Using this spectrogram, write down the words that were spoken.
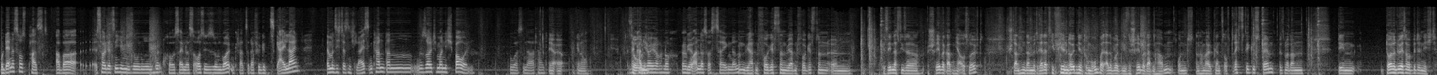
modernes Haus passt, aber es sollte jetzt nicht irgendwie so, so ein Hochhaus sein, das aussieht wie so ein Wolkenkratzer. Dafür gibt Skyline. Wenn man sich das nicht leisten kann, dann sollte man nicht bauen. Sowas in der Art halt. Ja, ja, genau. Da So, kann ich euch auch noch irgendwo wir- anders was zeigen dann. Und wir hatten vorgestern, wir hatten vorgestern ähm, gesehen, dass dieser Schrebergarten hier ausläuft. Standen dann mit relativ vielen Leuten hier drumherum, weil alle wollten diesen Schrebergarten haben. Und dann haben wir halt ganz oft Rechtsklick gespammt, bis wir dann den... Donner, du jetzt aber bitte nicht.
